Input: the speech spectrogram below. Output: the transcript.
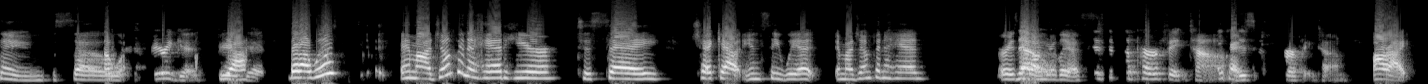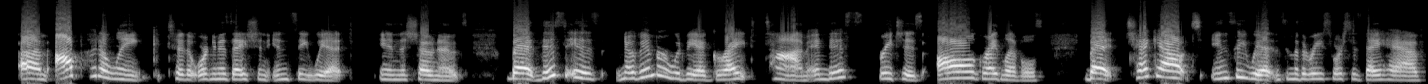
soon. So, very good, very Yeah. good. but I will. Am I jumping ahead here to say check out NCWIT? Am I jumping ahead, or is that on your list? This is the perfect time. Okay. This is the perfect time. All right. Um, I'll put a link to the organization NCWIT in the show notes. But this is November would be a great time, and this reaches all grade levels. But check out NCWIT and some of the resources they have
